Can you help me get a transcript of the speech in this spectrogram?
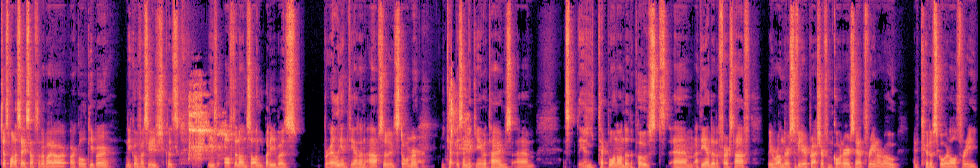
just want to say something about our, our goalkeeper, Nico Vasilj, because he's often unsung, but he was brilliant. He had an absolute stormer. He kept us in the game at times. Um, He tipped one onto the post. Um, at the end of the first half, we were under severe pressure from corners. They had three in a row and could have scored all three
